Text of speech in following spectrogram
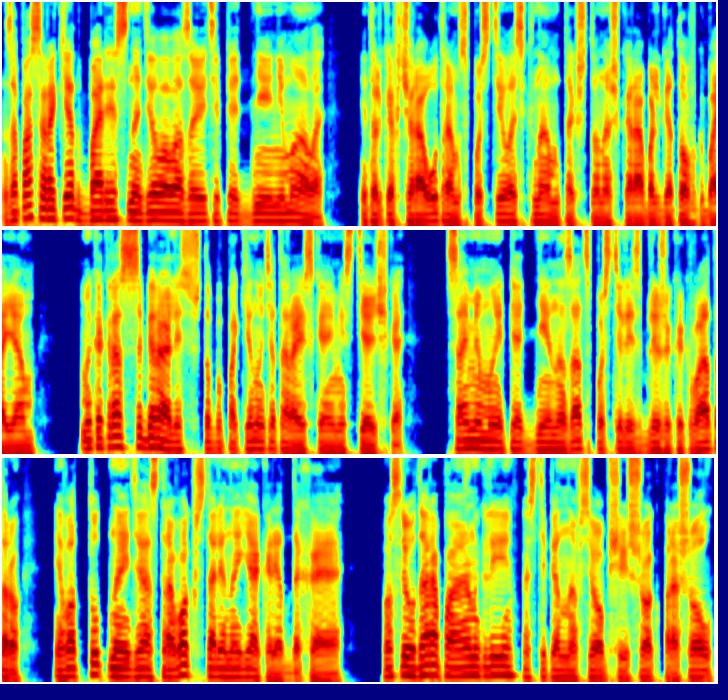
Запасы ракет Баррис наделала за эти пять дней немало, и только вчера утром спустилась к нам, так что наш корабль готов к боям. Мы как раз собирались, чтобы покинуть это райское местечко. Сами мы пять дней назад спустились ближе к экватору, и вот тут, найдя островок, встали на якорь, отдыхая. После удара по Англии постепенно всеобщий шок прошел,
